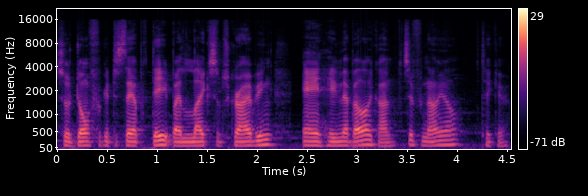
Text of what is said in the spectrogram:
So don't forget to stay up to date by like, subscribing, and hitting that bell icon. That's it for now, y'all. Take care.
